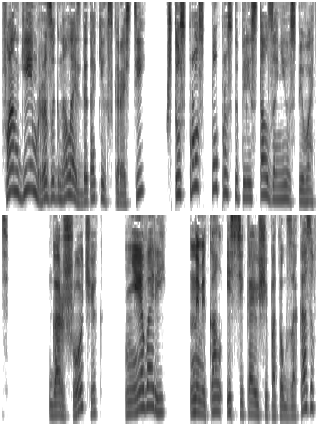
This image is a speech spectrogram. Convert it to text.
Fun Game разогналась до таких скоростей, что спрос попросту перестал за ней успевать. «Горшочек, не вари», — намекал иссякающий поток заказов,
